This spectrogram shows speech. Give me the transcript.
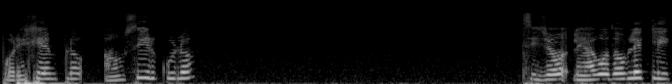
Por ejemplo, a un círculo, si yo le hago doble clic,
